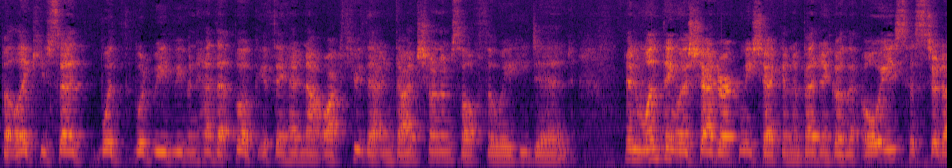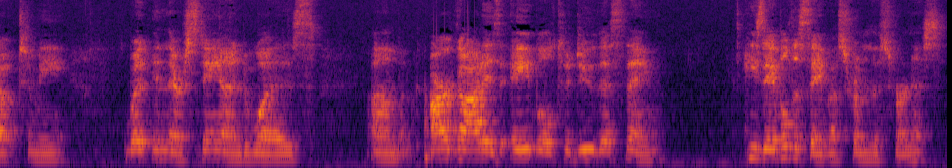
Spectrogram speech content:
but like you said, would would we have even had that book if they had not walked through that and God shown Himself the way He did? And one thing with Shadrach, Meshach, and Abednego that always has stood out to me, what in their stand was, um, our God is able to do this thing. He's able to save us from this furnace,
